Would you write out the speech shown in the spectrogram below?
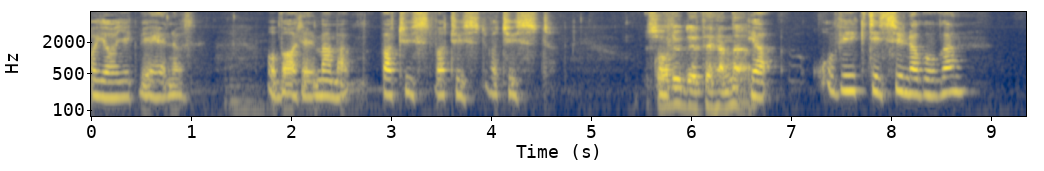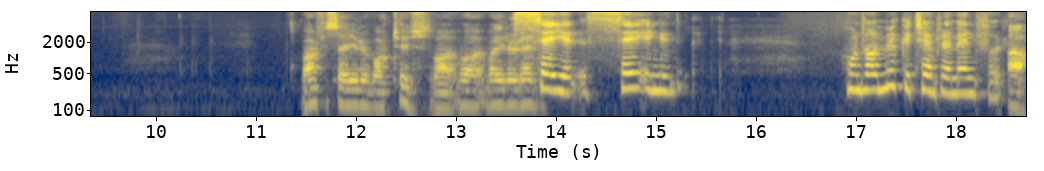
Och jag gick med henne och bad henne, mamma, var tyst, var tyst, var tyst. Sa du det till henne? Ja. Och vi gick till synagogan. Varför säger du var tyst? Vad, vad, vad är du rädd Säger, säg ingen... Hon var mycket temperamentfull. Ah.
